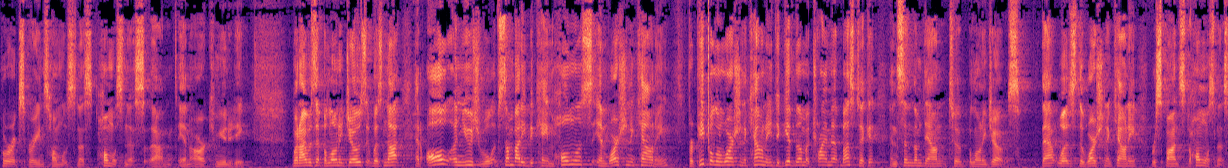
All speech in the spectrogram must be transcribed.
who are experiencing homelessness, homelessness um, in our community. When I was at Baloney Joe's, it was not at all unusual if somebody became homeless in Washington County for people in Washington County to give them a TriMet bus ticket and send them down to Baloney Joe's. That was the Washington County response to homelessness.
